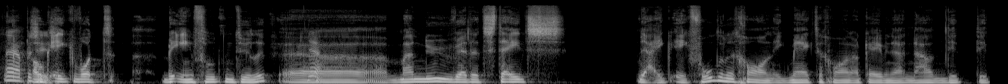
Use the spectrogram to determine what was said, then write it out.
ja, precies. ook ik word eh, beïnvloed natuurlijk. Eh, Maar nu werd het steeds... Ja, ik, ik voelde het gewoon. Ik merkte gewoon, oké, nou, nou dit, dit,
